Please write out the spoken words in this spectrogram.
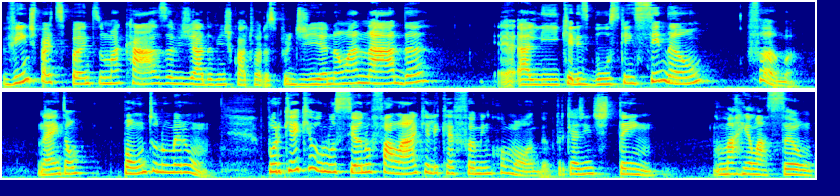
20 participantes numa casa vigiada 24 horas por dia, não há nada é, ali que eles busquem senão fama né? Então, ponto número um. Por que, que o Luciano falar que ele quer fama incomoda? Porque a gente tem uma relação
